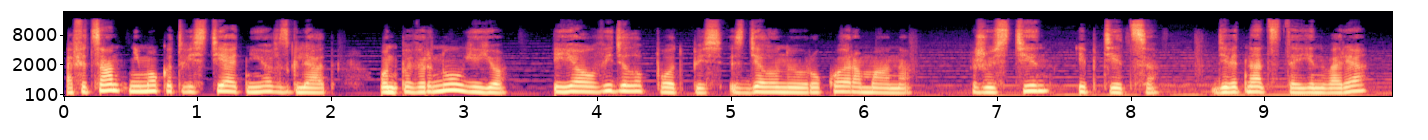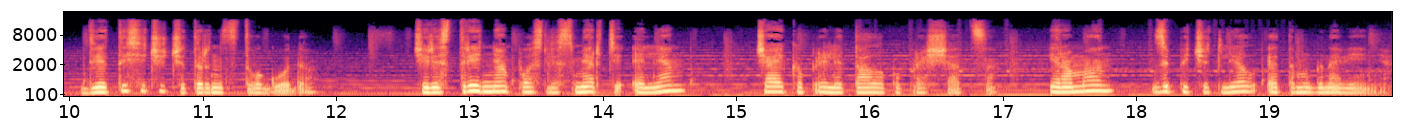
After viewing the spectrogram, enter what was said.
Официант не мог отвести от нее взгляд. Он повернул ее, и я увидела подпись, сделанную рукой Романа «Жустин и птица. 19 января 2014 года». Через три дня после смерти Элен Чайка прилетала попрощаться, и Роман запечатлел это мгновение.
